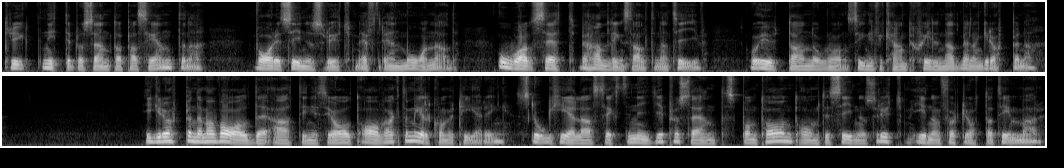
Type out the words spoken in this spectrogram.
drygt 90 procent av patienterna var i sinusrytm efter en månad oavsett behandlingsalternativ och utan någon signifikant skillnad mellan grupperna. I gruppen där man valde att initialt avvakta med elkonvertering slog hela 69 procent spontant om till sinusrytm inom 48 timmar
